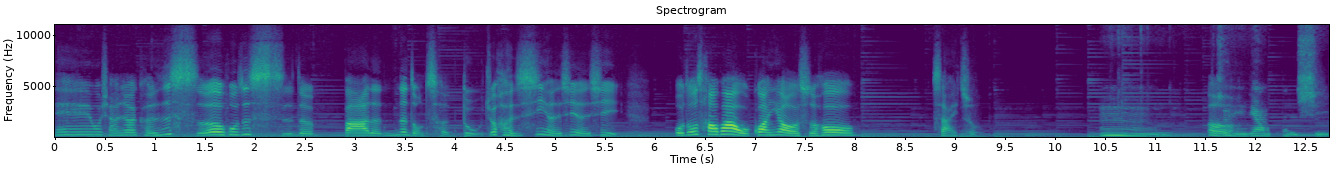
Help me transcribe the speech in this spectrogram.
诶，我想一下，可能是十二或是十的八的那种程度，就很细很细很细。我都超怕我灌药的时候塞住。嗯，所以嗯，你一定要很细。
